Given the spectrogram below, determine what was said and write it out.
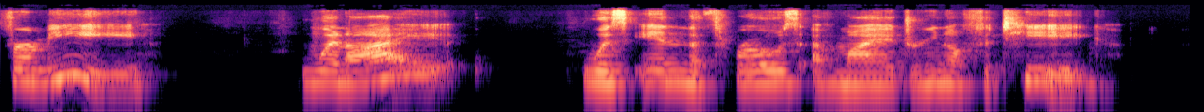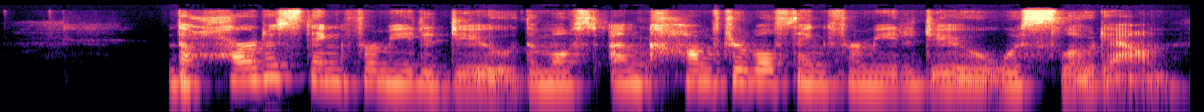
for me, when I was in the throes of my adrenal fatigue, the hardest thing for me to do, the most uncomfortable thing for me to do was slow down.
